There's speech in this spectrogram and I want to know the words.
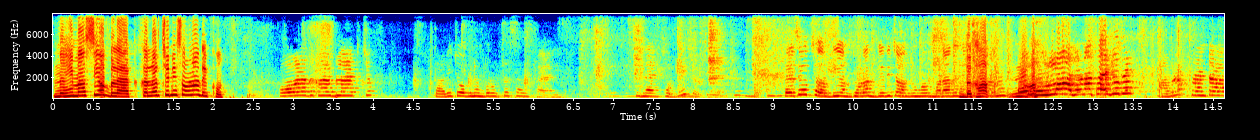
ਨਹੀਂ ਮਾਸੀ ਉਹ ਬਲੈਕ ਕਲਰ ਚ ਨਹੀਂ ਸੋਹਣਾ ਦੇਖੋ। ਉਹ ਵਾਲਾ ਦਿਖਾ ਬਲੈਕ ਚ। ਸਾਰੀ 24 ਨੰਬਰ ਉੱਤੇ ਸਾਈਜ਼ ਹੈ ਨਹੀਂ ਕਿੰਨਾ 26 ਵੈਸੇ ਉਹ ਸਰਦੀਆਂ ਥੋੜਾ ਅੱਗੇ ਵੀ ਚੱਲ ਜੂਗਾ ਬੜਾ ਦੇ ਦਿਖਾ ਉਹ ਮੂਰਲਾ ਆ ਜਾਣਾ ਸਾਈਜ਼ ਉਹਦੇ। ਆਪਣਾ ਫਰੰਟ ਵਾਲਾ।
